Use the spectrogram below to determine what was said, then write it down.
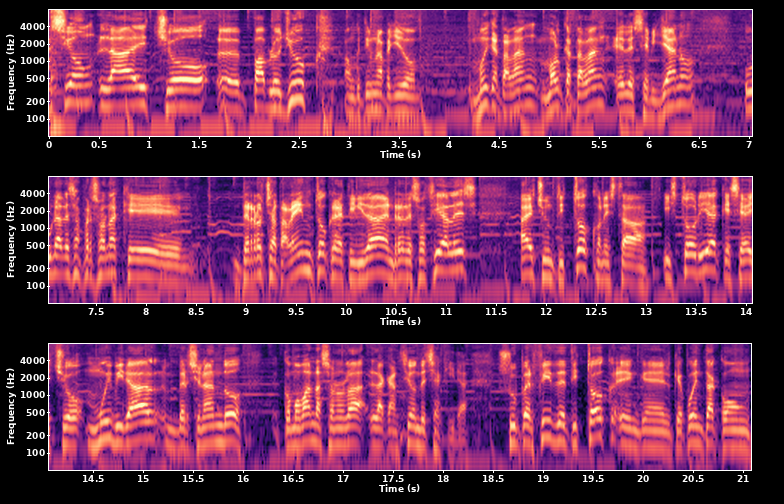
Versión la ha hecho eh, Pablo Lluc, aunque tiene un apellido muy catalán, molt catalán, él es sevillano, una de esas personas que derrocha talento, creatividad en redes sociales, ha hecho un TikTok con esta historia que se ha hecho muy viral versionando como banda sonora la canción de Shakira. Su perfil de TikTok en el que cuenta con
